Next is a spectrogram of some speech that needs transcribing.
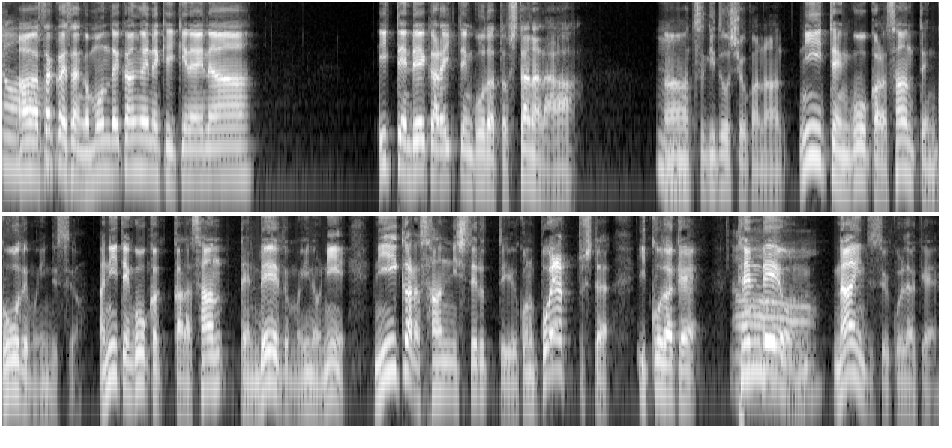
ああー酒井さんが問題考えなきゃいけないな1.0から1.5だとしたなら、うん。あー次どうしようかな。2.5から3.5でもいいんですよ。あ2.5から3.0でもいいのに2から3にしてるっていうこのぼやっとした1個だけ。点0をないんですよこれだけ。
